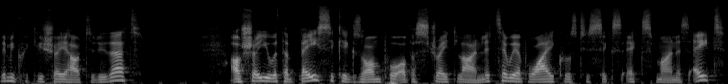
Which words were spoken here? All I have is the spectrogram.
Let me quickly show you how to do that. I'll show you with a basic example of a straight line. Let's say we have y equals to 6x minus 8.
